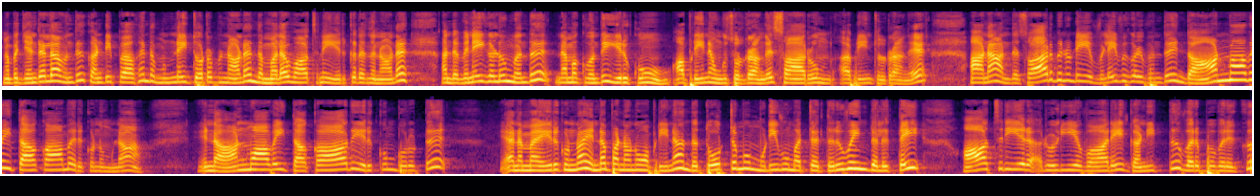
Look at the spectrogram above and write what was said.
அப்போ ஜென்ரலாக வந்து கண்டிப்பாக இந்த முன்னை தொடர்புனால இந்த மல வாசனை இருக்கிறதுனால அந்த வினைகளும் வந்து நமக்கு வந்து இருக்கும் அப்படின்னு அவங்க சொல்கிறாங்க சாரும் அப்படின்னு சொல்கிறாங்க ஆனால் அந்த சார்பினுடைய விளைவுகள் வந்து இந்த ஆன்மாவை தாக்காமல் இருக்கணும்னா இந்த ஆன்மாவை தாக்காது இருக்கும் பொருட்டு நம்ம இருக்கணும்னா என்ன பண்ணணும் அப்படின்னா அந்த தோற்றமும் முடிவும் மற்ற திருவைந்தெழுத்தை ஆசிரியர் அருளியவாறே கணித்து வருபவருக்கு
